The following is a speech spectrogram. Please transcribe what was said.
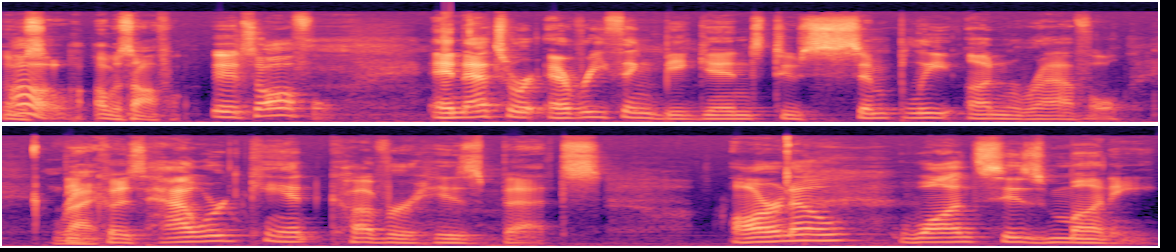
It was, Oh. it was awful. It's awful. And that's where everything begins to simply unravel Right. because Howard can't cover his bets. Arno wants his money.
